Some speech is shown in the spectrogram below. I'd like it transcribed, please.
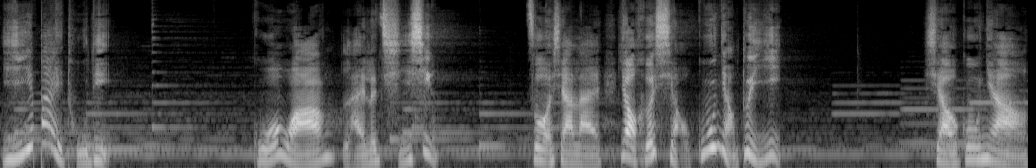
一败涂地。国王来了齐兴，坐下来要和小姑娘对弈。小姑娘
